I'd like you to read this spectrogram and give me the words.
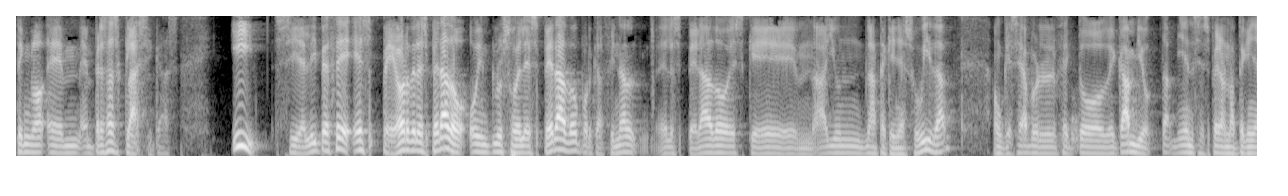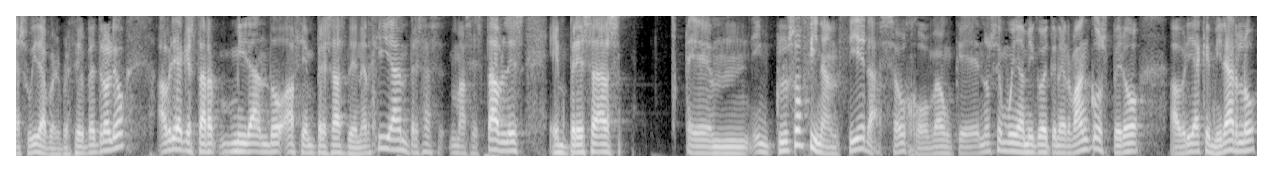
em, empresas clásicas. Y si el IPC es peor del esperado o incluso el esperado, porque al final el esperado es que hay una pequeña subida, aunque sea por el efecto de cambio, también se espera una pequeña subida por el precio del petróleo, habría que estar mirando hacia empresas de energía, empresas más estables, empresas Em, incluso financieras, ojo, aunque no soy muy amigo de tener bancos, pero habría que mirarlo,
